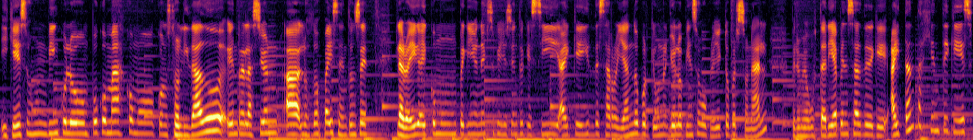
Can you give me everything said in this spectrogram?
y que eso es un vínculo un poco más como consolidado en relación a los dos países. Entonces, claro, ahí hay como un pequeño nexo que yo siento que sí hay que ir desarrollando porque uno yo lo pienso como proyecto personal, pero me gustaría pensar de que hay tanta gente que es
